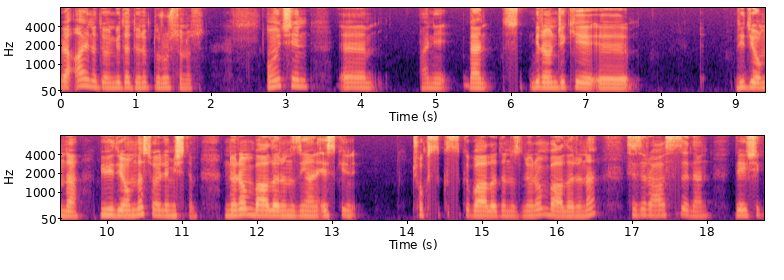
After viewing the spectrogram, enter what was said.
ve aynı döngüde dönüp durursunuz. Onun için e, hani ben bir önceki e, videomda bir videomda söylemiştim. Nöron bağlarınız yani eski çok sıkı sıkı bağladığınız nöron bağlarını sizi rahatsız eden, değişik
